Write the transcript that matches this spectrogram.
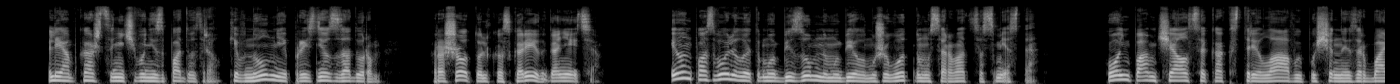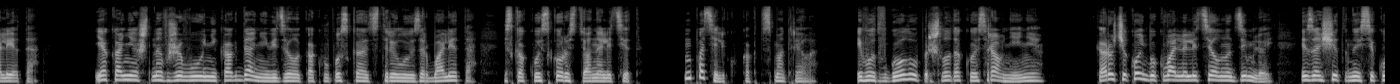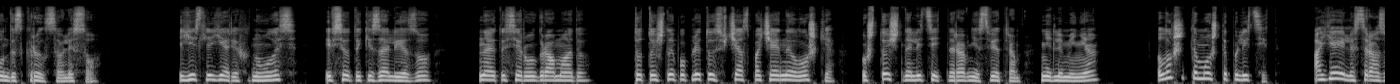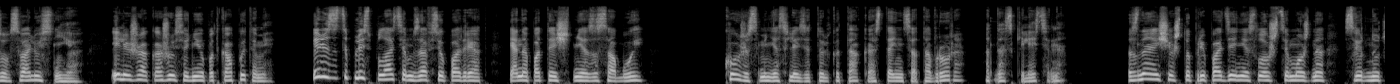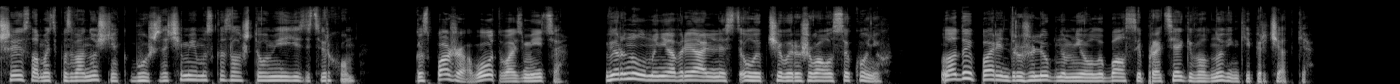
Лиам, кажется, ничего не заподозрил. Кивнул мне и произнес задором. «Хорошо, только скорее догоняйте». И он позволил этому безумному белому животному сорваться с места. Конь помчался, как стрела, выпущенная из арбалета. Я, конечно, вживую никогда не видела, как выпускают стрелу из арбалета и с какой скоростью она летит. Ну, по телеку как-то смотрела. И вот в голову пришло такое сравнение. Короче, конь буквально летел над землей и за считанные секунды скрылся в лесу. Если я рехнулась и все-таки залезу на эту серую громаду, то точно поплетусь в час по чайной ложке. Уж точно лететь наравне с ветром не для меня. Лошадь-то, может, и полетит. А я или сразу свалюсь с нее, или же окажусь у нее под копытами, или зацеплюсь платьем за все подряд, и она потащит меня за собой. Кожа с меня слезет только так, и останется от Аврора одна скелетина. Зная еще, что при падении с лошади можно свернуть шею, сломать позвоночник. Боже, зачем я ему сказал, что умею ездить верхом? «Госпожа, вот, возьмите». Вернул меня в реальность улыбчивый рыжеволосый конюх. Молодой парень дружелюбно мне улыбался и протягивал новенькие перчатки.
